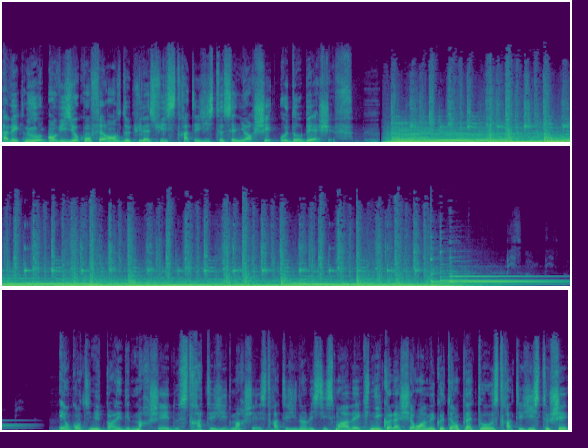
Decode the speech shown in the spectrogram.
avec nous en visioconférence depuis la Suisse, stratégiste senior chez Odo BHF. Et on continue de parler des marchés, de stratégie de marché, stratégie d'investissement avec Nicolas Chiron à mes côtés en plateau, stratégiste chez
